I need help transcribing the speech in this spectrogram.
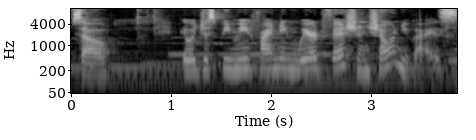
So it would just be me finding weird fish and showing you guys.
